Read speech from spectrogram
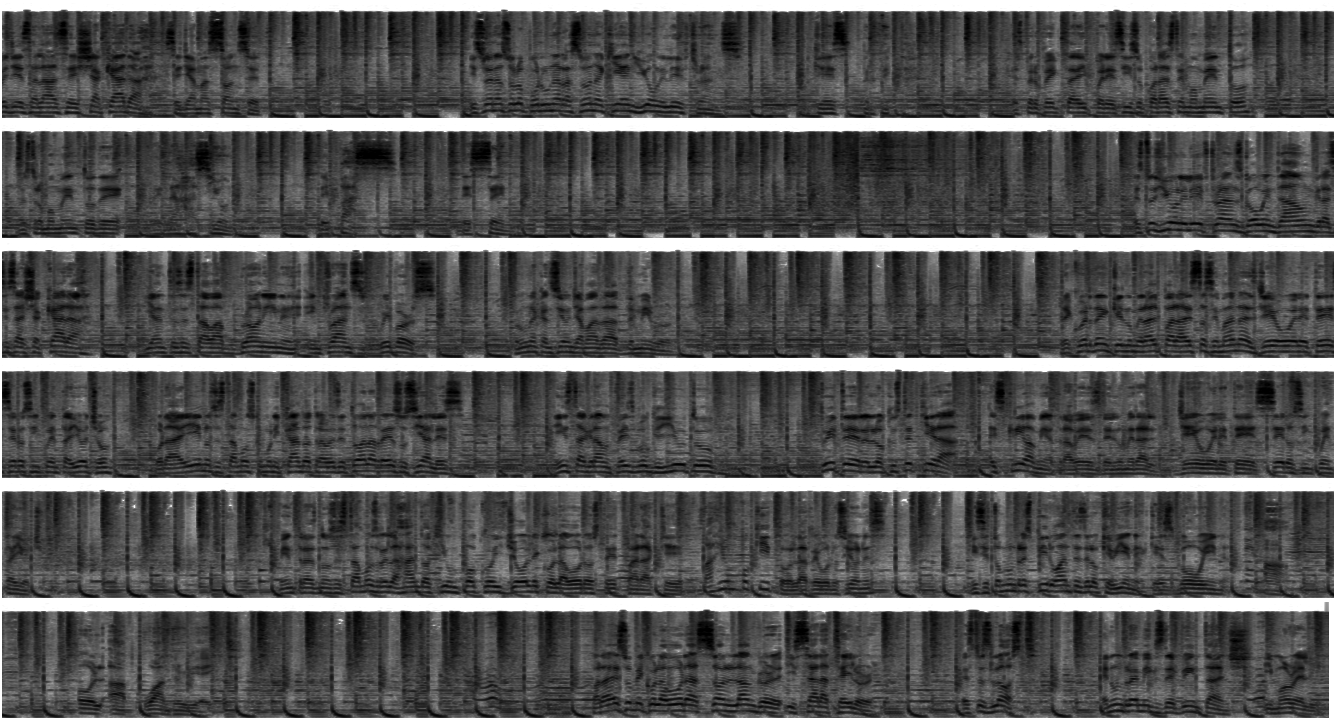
Belleza la hace Shakada, se llama Sunset. Y suena solo por una razón aquí en You Only Live Trans, porque es perfecta. Es perfecta y preciso para este momento, nuestro momento de relajación, de paz, de zen. Esto es You Only Live Trans Going Down gracias a Shakara y antes estaba Browning in Trans Reverse con una canción llamada The Mirror. Recuerden que el numeral para esta semana es JOLT 058. Por ahí nos estamos comunicando a través de todas las redes sociales. Instagram, Facebook, YouTube, Twitter, lo que usted quiera. Escríbame a través del numeral JOLT 058. Mientras nos estamos relajando aquí un poco y yo le colaboro a usted para que baje un poquito las revoluciones y se tome un respiro antes de lo que viene, que es Going Up. All Up 138. Para eso me colabora Son Longer y Sarah Taylor. Esto es Lost, en un remix de Vintage y Morelli.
